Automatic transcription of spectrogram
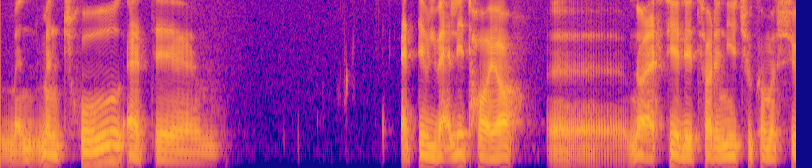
man, man troede, at, øh, at det ville være lidt højere. Øh, når jeg siger lidt, så er det 29,7.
